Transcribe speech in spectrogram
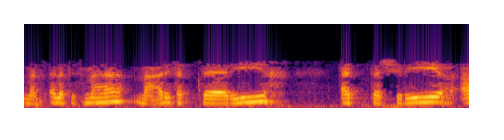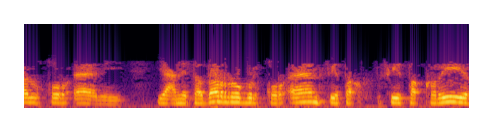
مسألة اسمها معرفة تاريخ التشريع القرآني يعني تدرج القرآن في في تقرير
